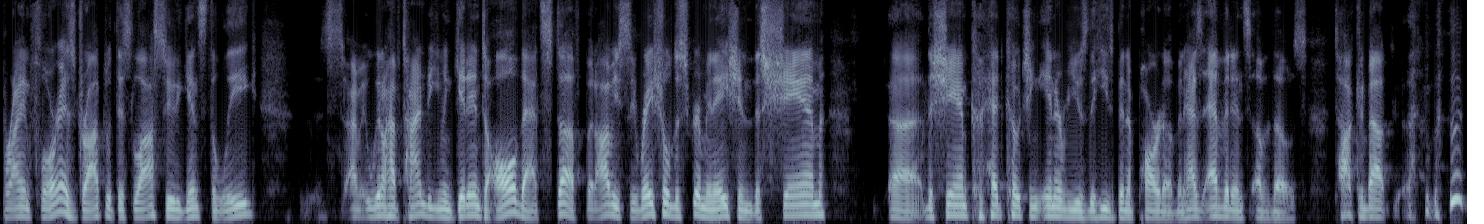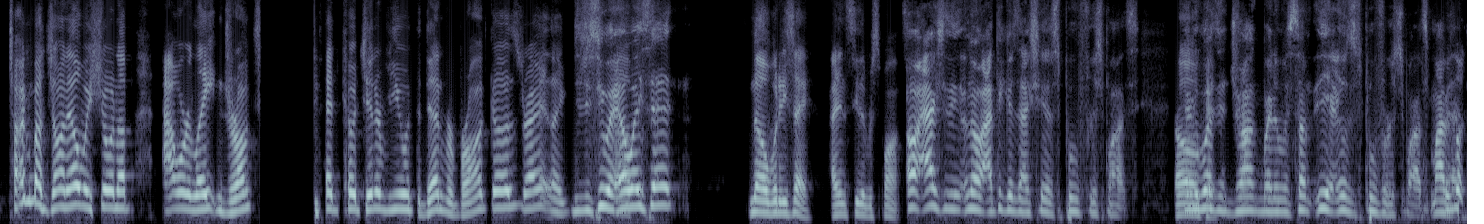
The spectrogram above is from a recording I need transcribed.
brian flores dropped with this lawsuit against the league. I mean, we don't have time to even get into all that stuff, but obviously, racial discrimination, the sham, uh, the sham head coaching interviews that he's been a part of, and has evidence of those. Talking about, talking about John Elway showing up hour late and drunk, head coach interview with the Denver Broncos, right? Like, did you see what uh, Elway said? No, what did he say? I didn't see the response. Oh, actually, no, I think it was actually a spoof response. Oh, okay. He wasn't drunk, but it was something. Yeah, it was a spoof response. My bad. Look,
